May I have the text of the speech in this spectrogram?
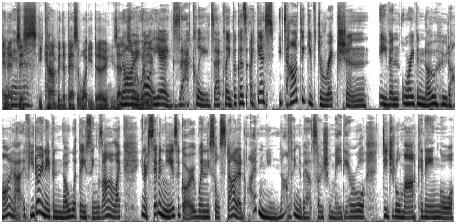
and Yeah. it just you can't be the best at what you do. Is that No, sort of where oh you, yeah, exactly, exactly. Because I guess it's hard to give direction even or even know who to hire if you don't even know what these things are. Like, you know, seven years ago when this all started, I knew nothing about social media or digital marketing or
